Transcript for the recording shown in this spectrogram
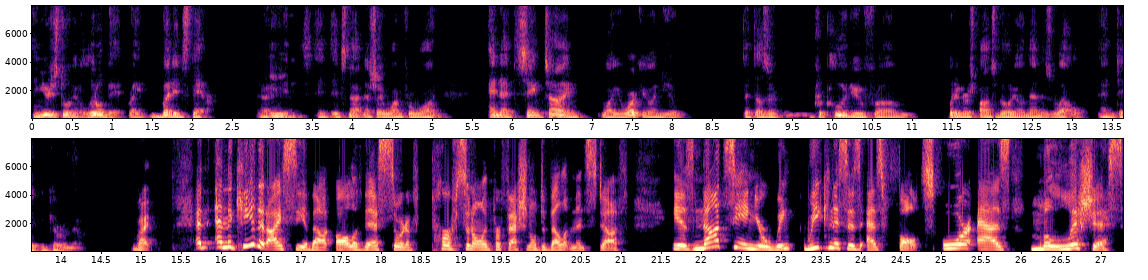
and you're just doing it a little bit, right? But it's there. Right? Mm. It's, it, it's not necessarily one for one. And at the same time, while you're working on you, that doesn't preclude you from putting responsibility on them as well and taking care of them. Right. And and the key that I see about all of this sort of personal and professional development stuff is not seeing your weaknesses as faults or as malicious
